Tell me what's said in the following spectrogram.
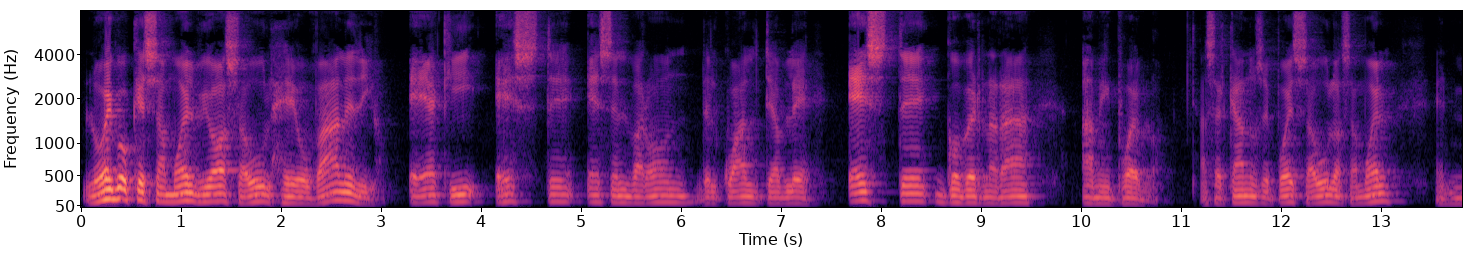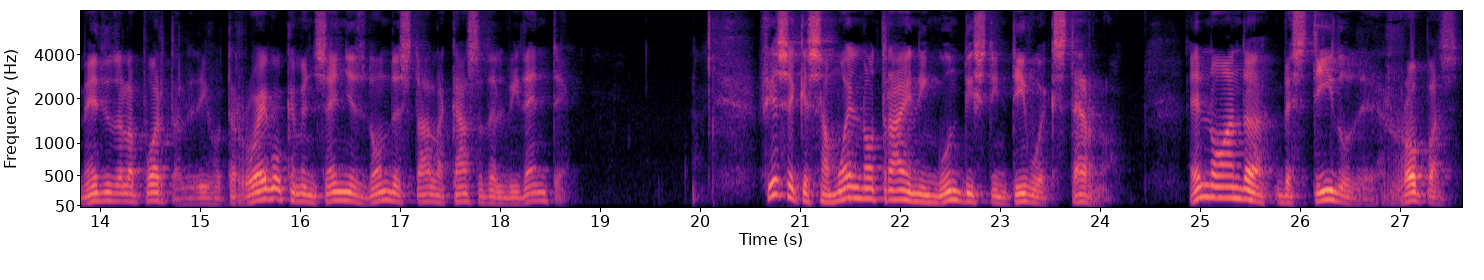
Luego que Samuel vio a Saúl, Jehová le dijo, He aquí, este es el varón del cual te hablé, este gobernará a mi pueblo. Acercándose pues Saúl a Samuel, en medio de la puerta le dijo, Te ruego que me enseñes dónde está la casa del vidente. Fíjese que Samuel no trae ningún distintivo externo. Él no anda vestido de ropas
